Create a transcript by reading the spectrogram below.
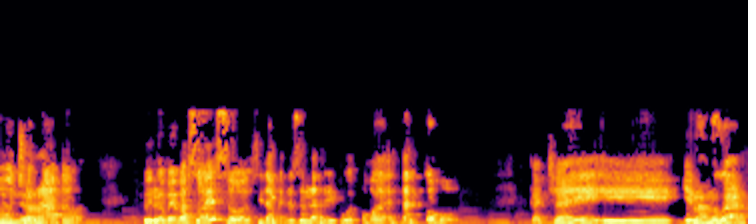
años mucho ya. rato. Pero me pasó eso, si también eso es la tribu, es como estar cómodo. ¿Cachai? Eh, y era un lugar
